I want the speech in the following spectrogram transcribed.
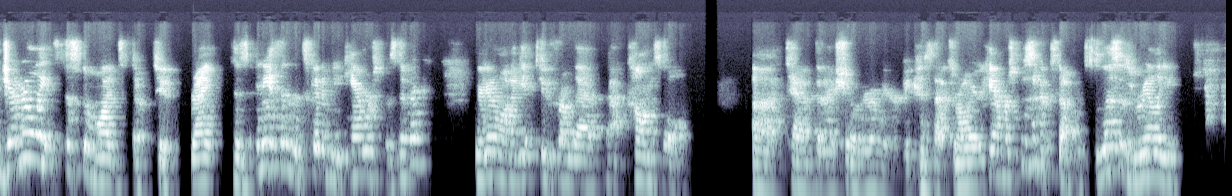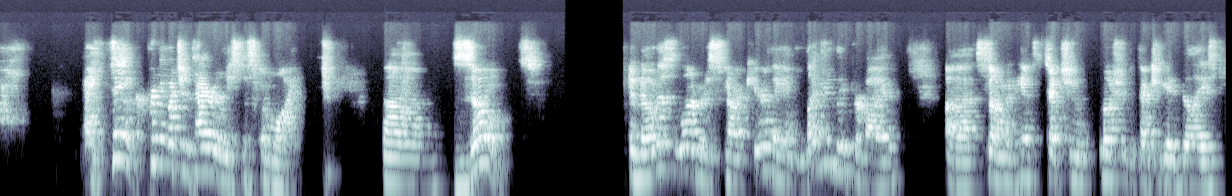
generally, it's system-wide stuff too, right? Because anything that's going to be camera specific, you're going to want to get to from that, that console uh, tab that I showed earlier, because that's where all your camera specific stuff is. So this is really, I think, pretty much entirely system-wide. Um, zones. And notice a little bit of snark here. They allegedly provide uh, some enhanced detection, motion detection capabilities.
